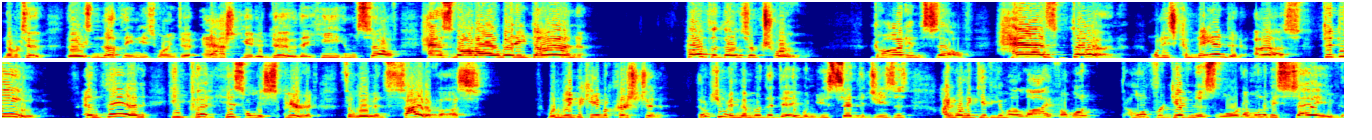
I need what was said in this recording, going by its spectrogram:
Number two, there's nothing he's going to ask you to do that he himself has not already done. Both of those are true. God himself has done what he's commanded us to do. And then he put his Holy Spirit to live inside of us when we became a Christian. Don't you remember the day when you said to Jesus, I want to give you my life. I want I want forgiveness, Lord. I want to be saved.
